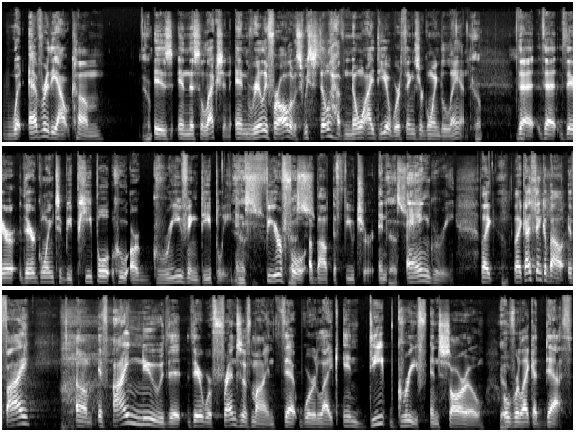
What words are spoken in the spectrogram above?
whatever the outcome yep. is in this election. And really, for all of us, we still have no idea where things are going to land. Yep. That that they're they're going to be people who are grieving deeply yes. and fearful yes. about the future and yes. angry. Like like I think about if I um, if I knew that there were friends of mine that were like in deep grief and sorrow yep. over like a death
